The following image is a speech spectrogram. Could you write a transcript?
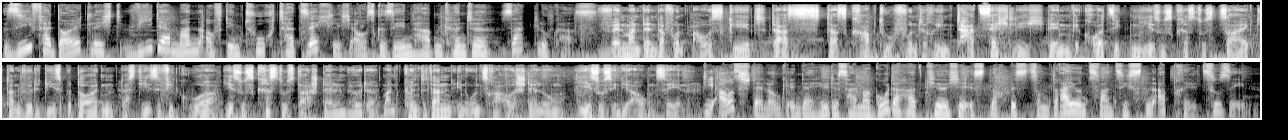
Sie verdeutlicht, wie der Mann auf dem Tuch tatsächlich ausgesehen haben könnte, sagt Lukas. Wenn man denn davon ausgeht, dass das Grabtuch von Turin tatsächlich den gekreuzigten Jesus Christus zeigt, dann würde dies bedeuten, dass diese Figur Jesus Christus darstellen würde. Man könnte dann in unserer Ausstellung Jesus in die Augen sehen. Die Ausstellung in der Hildesheimer Godehardkirche ist noch bis zum 23. April zu sehen.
